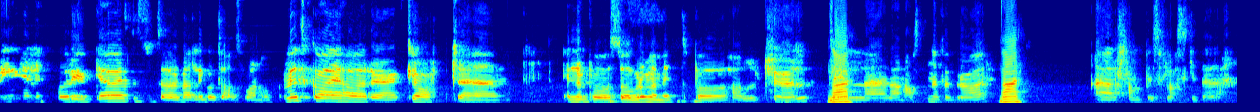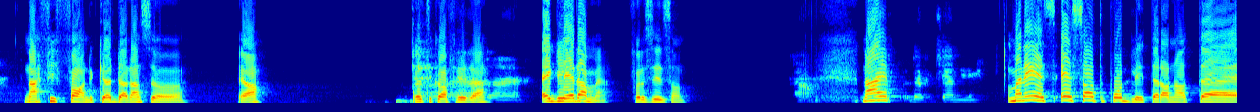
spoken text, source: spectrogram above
ringe litt forrige uke, og jeg syns du tar veldig godt ansvar nå. Vet du hva jeg har eh, klart eh, inne på soverommet mitt på halv kjøl til eh, den 18. februar? Nei. Er sjampisflaske til det. Nei, fy faen, du kødder. Den som Ja. Vet du hva, Fride? Eh, Jeg gleder meg, for å si det sånn. Ja. Nei, Det fortjener du. Men jeg, jeg sa til podlytterne at eh,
